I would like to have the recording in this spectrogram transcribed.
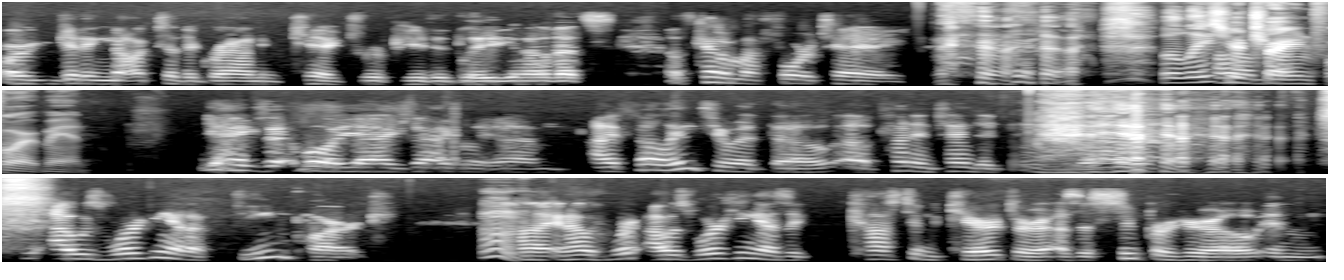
or getting knocked to the ground and kicked repeatedly. You know, that's that's kind of my forte. well, at least you're um, trained for it, man. Yeah, exactly. Well, yeah, exactly. Um, I fell into it though, uh, pun intended. I was, I was working at a theme park Mm. Uh, and I was wor- I was working as a costumed character as a superhero in,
